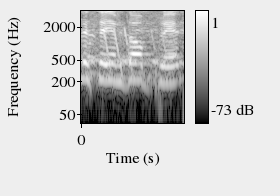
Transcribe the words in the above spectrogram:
play the same dub plate.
